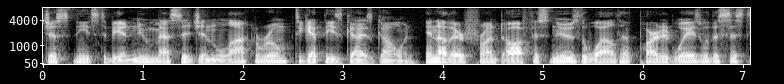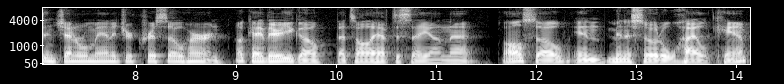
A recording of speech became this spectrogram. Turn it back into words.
just needs to be a new message in the locker room to get these guys going. In other front office news, the Wild have parted ways with assistant general manager Chris O'Hearn. Okay, there you go. That's all I have to say on that. Also, in Minnesota Wild camp,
